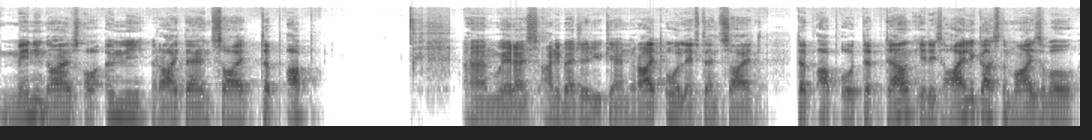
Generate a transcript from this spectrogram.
many knives are only right hand side tip up. Um, whereas Honey Badger, you can right or left hand side tip up or tip down. It is highly customizable.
